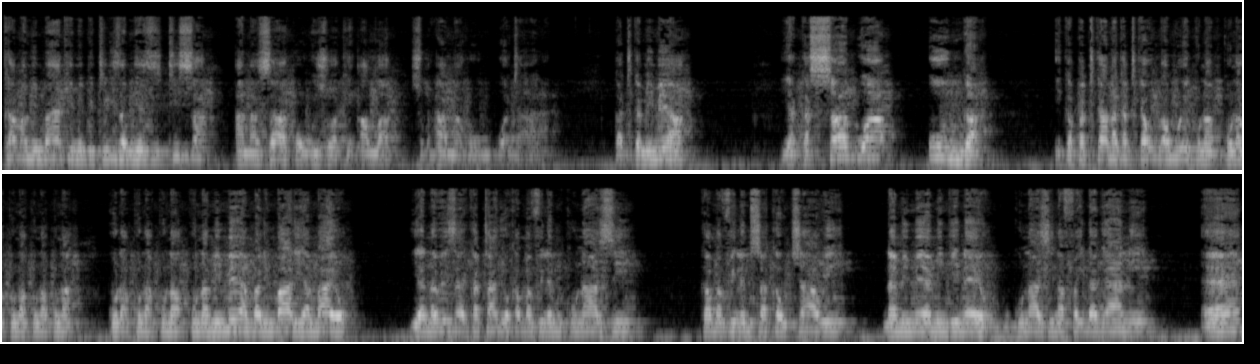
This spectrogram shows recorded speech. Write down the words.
kama mimba yake imepitiliza miezi tisa, anazaa kwa uwezo wake Allah subhanahu wa ta'ala. Katika mimea yakasagwa unga ikapatikana katika unga mule kuna kuna kuna kuna kuna kuna kuna, kuna, kuna mimea mbalimbali ambayo yanaweza yakatajwa kama vile mkunazi kama vile msaka uchawi na mimea mingineyo. Mkunazi ina faida gani? Eh,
